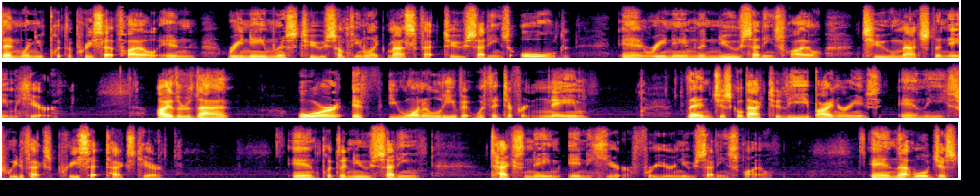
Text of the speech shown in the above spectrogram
then when you put the preset file in, rename this to something like Mass Effect 2 settings old and rename the new settings file to match the name here. Either that, or if you want to leave it with a different name, then just go back to the binaries and the SweetFX preset text here and put the new setting text name in here for your new settings file. And that will just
